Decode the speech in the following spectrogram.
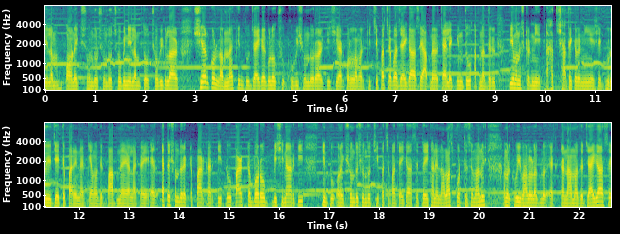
নিলাম, অনেক সুন্দর সুন্দর ছবি নিলাম। তো ছবিগুলো আর শেয়ার করলাম না, কিন্তু জায়গাগুলো খুবই সুন্দর আর কি শেয়ার করলাম আর কি। চেপা চেপা জায়গা আছে, আপনারা চাইলে কিন্তু আপনাদের প্রিয় মানুষটা নিয়ে হাত, সাথে করে নিয়ে এসে ঘুরে যেতে পারেন আর কি, আমাদের পাবনা এলাকায়। এত সুন্দর একটা পার্ক আর কি। তো পার্কটা বড়, বেশি না আর কি, কিন্তু অনেক সুন্দর সুন্দর চিপা চাপা জায়গা আছে। তো এখানে নামাজ পড়তেছে মানুষ। আমার খুবই ভালো লাগল একটা নামাজের জায়গা আছে।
